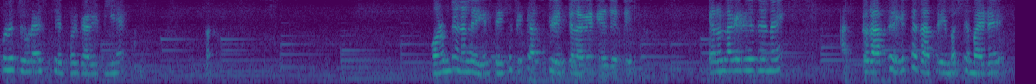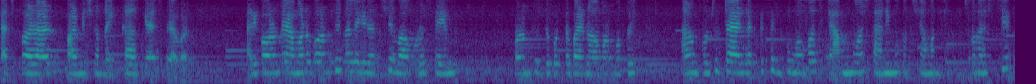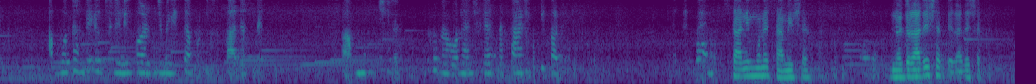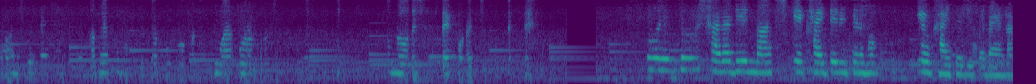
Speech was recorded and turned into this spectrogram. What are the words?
করে চলে আসছে এরপর গাড়ি নিয়ে। গরম ঠান্ডা লেগে গেছে, এসে দেখে আজকে এসে লাগাই দিয়ে যেতে। কেন লাগাই দিয়ে যায় নাই? আজ তো রাত হয়ে গেছে, রাতে বাসায় বাইরে কাজ করার পারমিশন নাই, কালকে আসবে আবার। আর গরমে আমারও গরম ঠান্ডা লেগে যাচ্ছে বা ওরও সেম গরম সহ্য করতে পারে না আমার মতোই। আমার প্রচুর টায়ার্ড লাগতেছে, ঘুমাবো আজকে, আম্মু আর সানিমও হচ্ছে আমাদের সাথে চলে আসছে। আব্বু ওখান থেকে হচ্ছে রেডি করে নেমে গেছে আবার কিছু কাজ আছে। আম্মু হচ্ছে মনে হয় শুয়ে আছে। সানি কি করে? সানি মনে স্বামীর সাথে। নয়তো রাজের সাথে রাজের সাথে। তোমরা ওদের দেখো ওরা কি করতেছে। তো সারাদিন মাছকে খাইতে দিতে কেউ খাইতে দিতে দেয় না।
